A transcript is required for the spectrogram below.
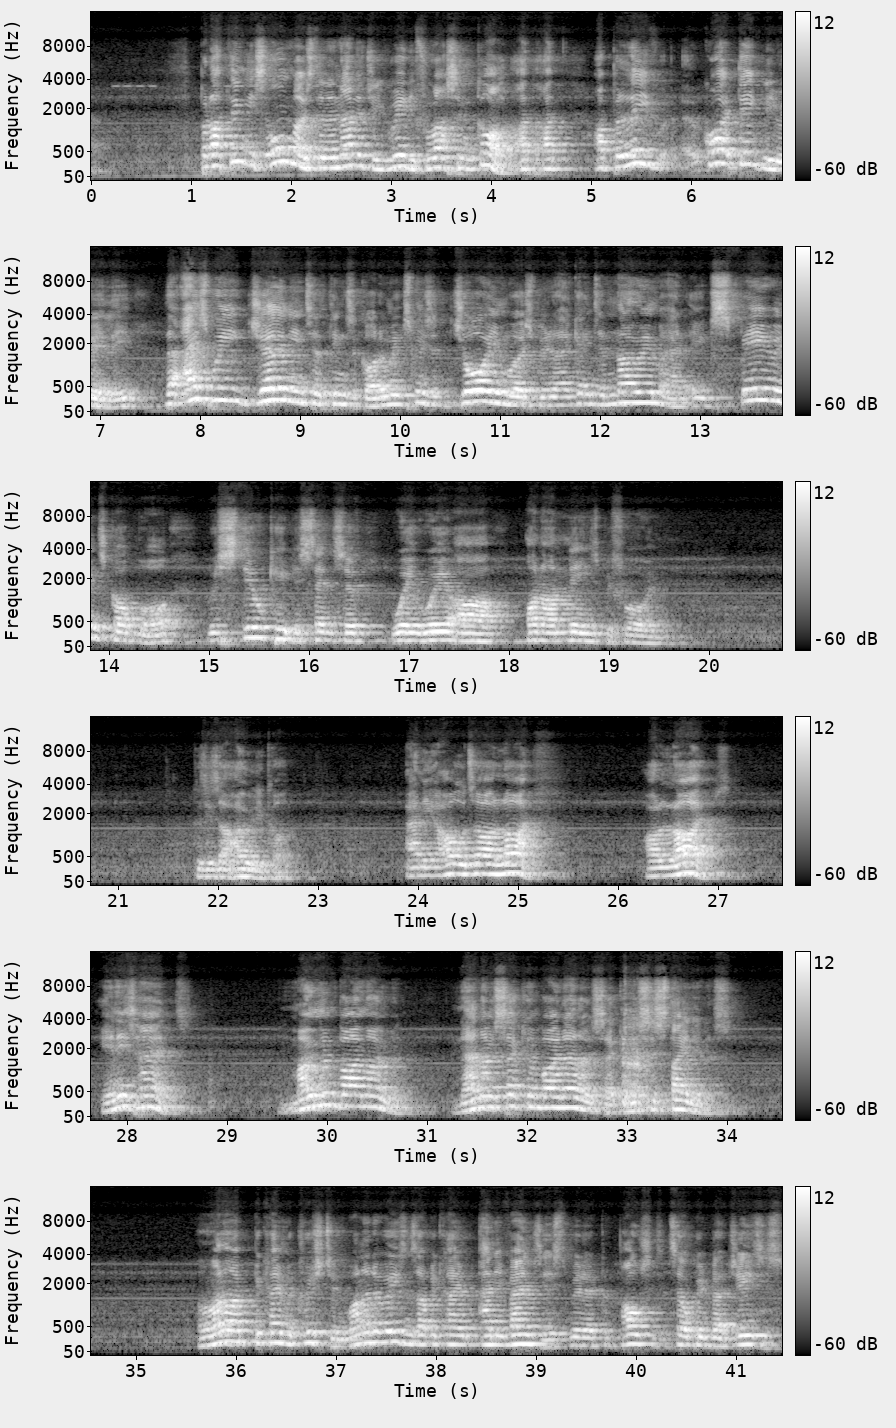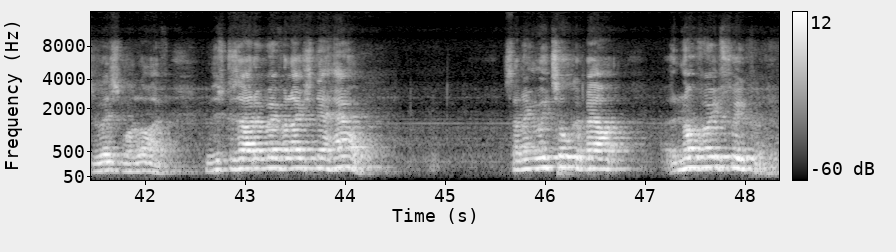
But I think it's almost an analogy, really, for us and God. I, I, I believe quite deeply, really, that as we journey into the things of God and we experience a joy in worshiping and uh, getting to know Him and experience God more, we still keep this sense of we, we are on our knees before Him. Because He's a holy God. And He holds our life, our lives, in His hands, moment by moment, nanosecond by nanosecond, He's sustaining us. And when I became a Christian, one of the reasons I became an evangelist with a compulsion to tell people about Jesus for the rest of my life was because I had a revelation of hell. Something we talk about not very frequently.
